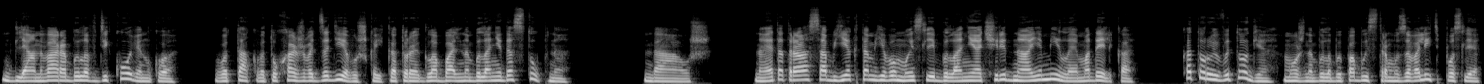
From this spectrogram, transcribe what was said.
Для Анвара было в диковинку вот так вот ухаживать за девушкой, которая глобально была недоступна. Да уж, на этот раз объектом его мыслей была не очередная милая моделька, которую в итоге можно было бы по-быстрому завалить после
